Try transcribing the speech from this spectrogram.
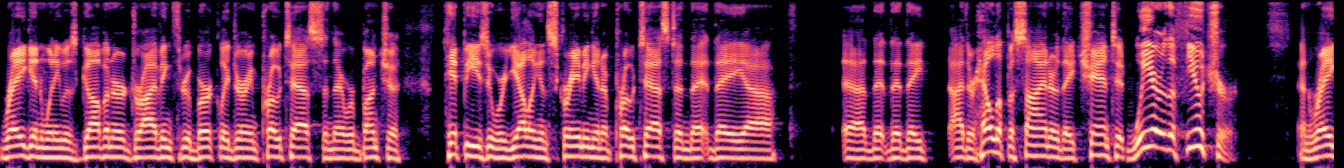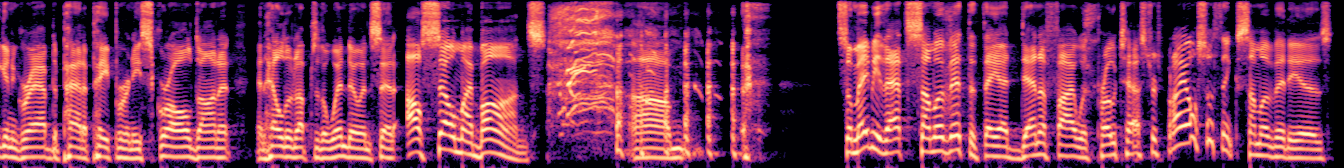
Reagan when he was governor driving through Berkeley during protests, and there were a bunch of hippies who were yelling and screaming in a protest, and they they uh, uh, they, they, they either held up a sign or they chanted, "We are the future." And Reagan grabbed a pad of paper and he scrawled on it and held it up to the window and said, "I'll sell my bonds." um, so maybe that's some of it that they identify with protesters, but I also think some of it is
